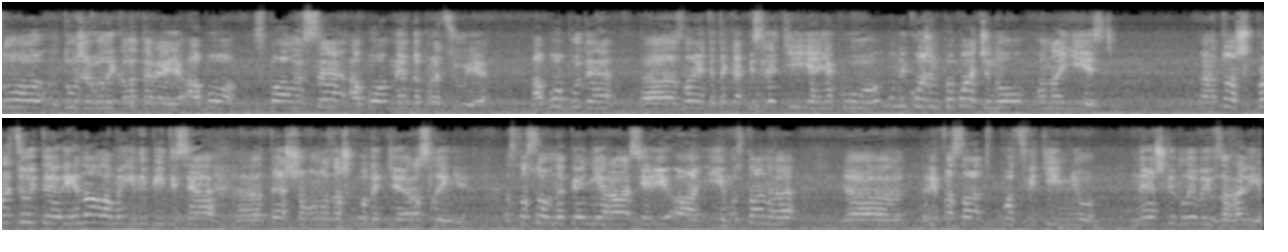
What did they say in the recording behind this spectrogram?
то дуже велика лотерея. Або спали все, або не допрацює. Або буде, е, знаєте, така післядія, яку ну, не кожен побачить, але вона є. Тож працюйте оригіналами і не бійтеся те, що воно зашкодить рослині. Стосовно піонера серії А і Мустанга, е, гліфосат по цвітінню не шкідливий взагалі.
